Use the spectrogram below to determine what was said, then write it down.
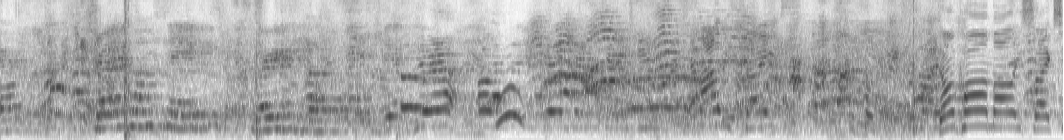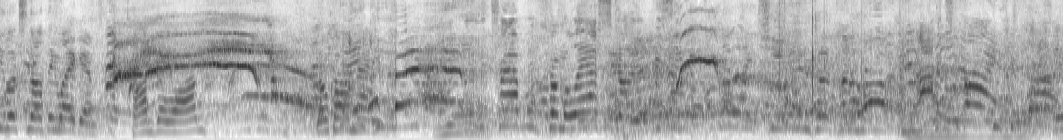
Drive home safe. Wear your seatbelts. Don't call him Molly Sykes. He looks nothing like him. Tom DeLonge. Don't call him that either. Traveled from Alaska every single I cheated and put a ton of money. Ah, it's fine, it's fine.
